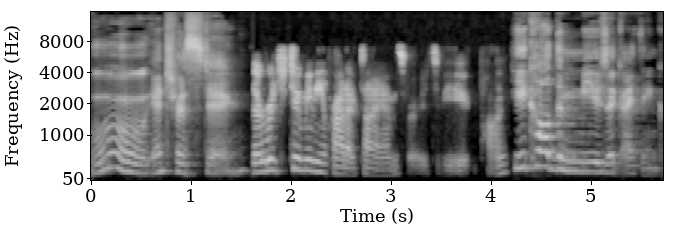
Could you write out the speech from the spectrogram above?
Ooh, interesting. There were too many product tie-ins for it to be punk. He called the music, I think,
